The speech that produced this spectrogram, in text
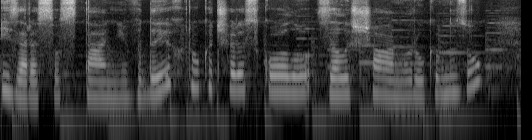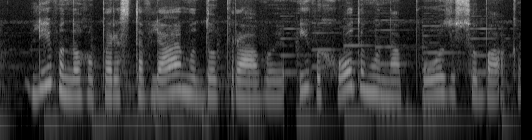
І зараз останній вдих, руки через коло, залишаємо руки внизу, ліву ногу переставляємо до правої і виходимо на позу собаки.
